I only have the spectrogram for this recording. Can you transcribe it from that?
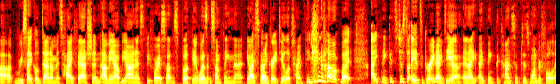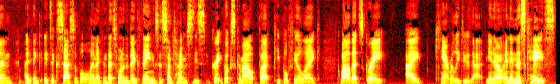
uh, recycled denim as high fashion. I mean, I'll be honest, before I saw this book, it wasn't something that, you know, I spent a great deal of time thinking about, but I think it's just, it's a great idea. And I, I think the concept is wonderful and I think it's accessible. And I think that's one of the big things is sometimes these great books come out, but people feel like, wow, that's great. I can't really do that, you know, and in this case,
